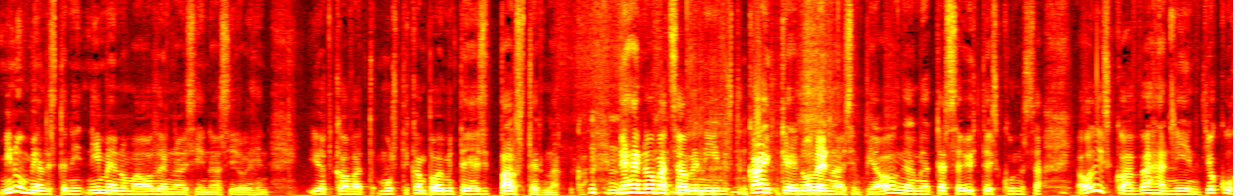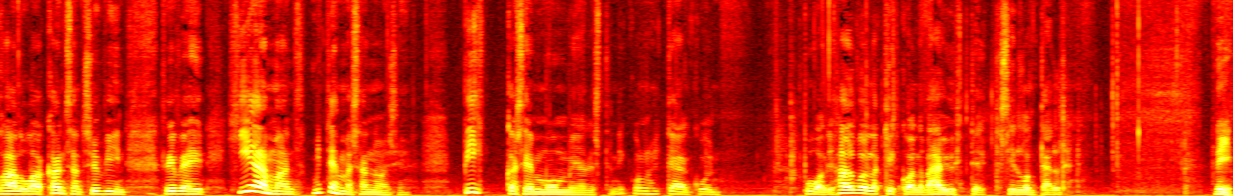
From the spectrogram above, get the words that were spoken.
Minun mielestäni nimenomaan olennaisiin asioihin, jotka ovat mustikan poiminta ja sitten palsternakka. Nehän ovat Sauli Niinistö kaikkein olennaisempia ongelmia tässä yhteiskunnassa. Ja olisikohan vähän niin, että joku haluaa kansan syviin riveihin hieman, miten mä sanoisin, pikkasen mun mielestä, niin kuin ikään kuin puoli halvoilla kikoilla vähän yhteyttä silloin tällöin. Niin,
